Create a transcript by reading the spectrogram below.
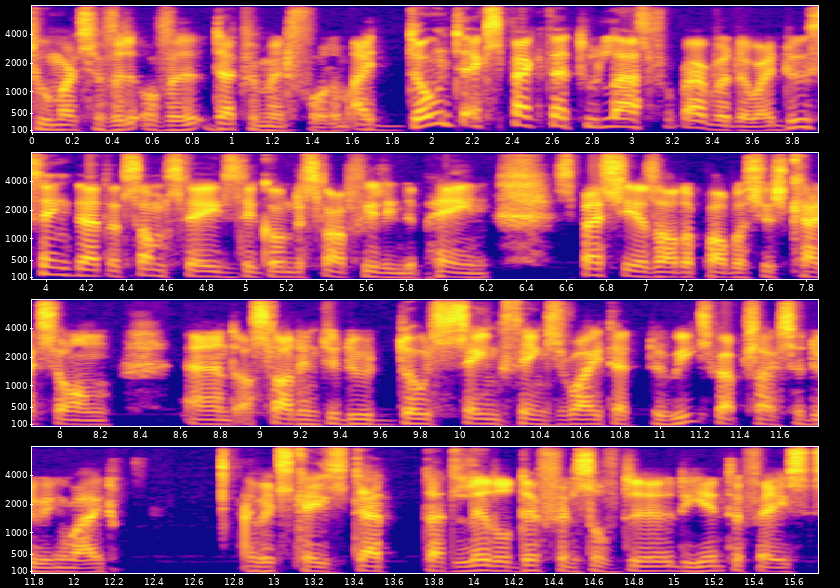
too much of a, of a detriment for them. I don't expect that to last forever, though. I do think that at some stage they're going to start feeling the pain, especially as other publishers catch on and are starting to do those same things right that the Reach websites are doing right. In which case, that, that little difference of the, the interface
